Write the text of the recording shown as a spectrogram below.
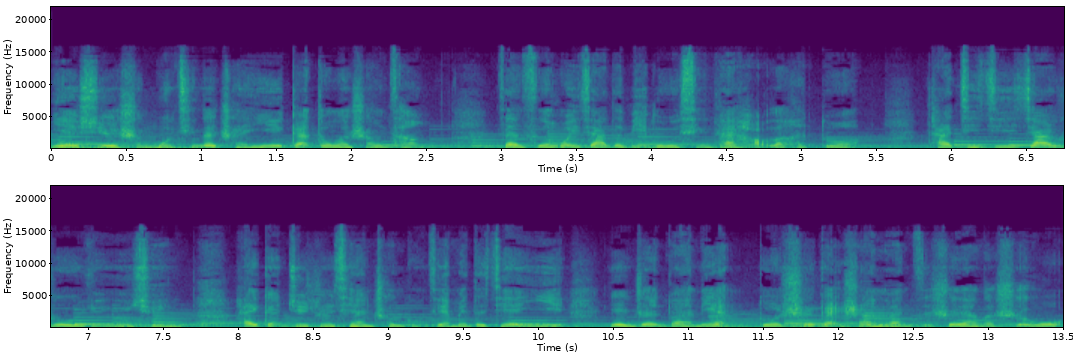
也许是母亲的诚意感动了上苍，再次回家的李璐心态好了很多。她积极加入孕育群，还根据之前成功姐妹的建议，认真锻炼，多吃改善卵子质量的食物，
